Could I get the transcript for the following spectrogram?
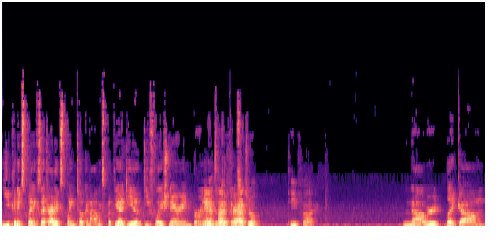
you can explain it because I try to explain tokenomics, but the idea of deflationary and burning of the tokens. Anti-fragile DeFi. Nah, we are like um,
